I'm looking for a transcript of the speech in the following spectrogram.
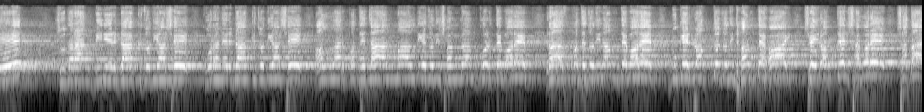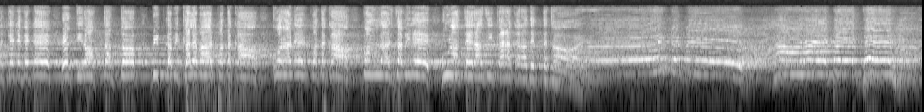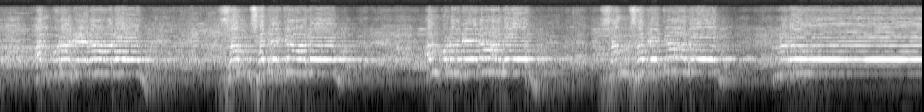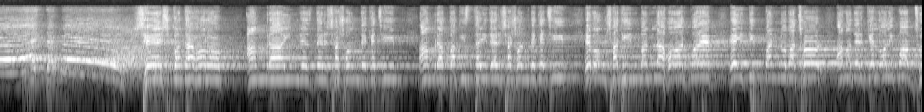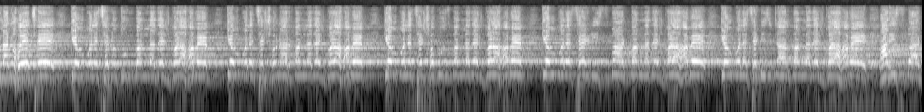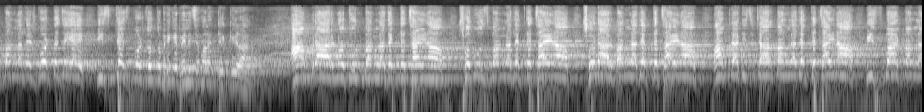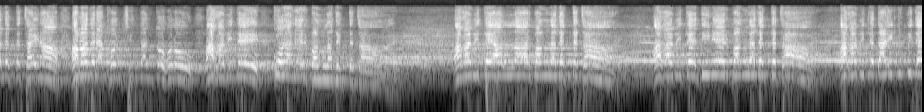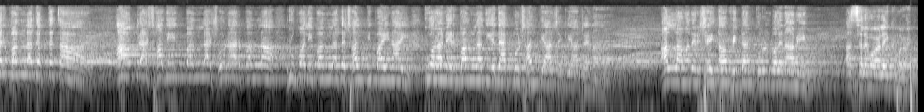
সুতরাং দিনের ডাক যদি আসে, কোরআনের ডাক যদি আসে, আল্লাহর পথে যান মাল দিয়ে যদি সংগ্রাম করতে বলে, রাজপথে যদি নামতে বলে, বুকের রক্ত যদি ঢালতে হয়, সেই রক্তের সাগরে সাঁতার কেটে কেটে একটি রক্তাক্ত বিপ্লবী কালেমার পতাকা, কোরআনের পতাকা বাংলার জমিনে উড়াতে রাজি কারা কারা দেখতে চায়? শেষ কথা হলো, আমরা ইংরেজদের শাসন দেখেছি, আমরা পাকিস্তানিদের শাসন দেখেছি, এবং স্বাধীন বাংলা হওয়ার পরে এই তিপ্পান্ন বছর আমাদেরকে ললিপপ ঝুলানো হয়েছে। কেউ বলেছে নতুন বাংলাদেশ গড়া হবে, কেউ বলেছে সোনার বাংলাদেশ গড়া হবে। কেউ বলেছে সবুজ বাংলাদেশ গড়া হবে, কেউ বলেছে স্মার্ট বাংলাদেশ গড়া হবে, কেউ বলেছে ডিজিটাল বাংলাদেশ গড়া হবে, আর স্মার্ট বাংলাদেশ গড়তে যেয়ে স্টেজ পর্যন্ত ভেঙে ফেলেছে বলেন ঠিক কিনা? আমরা আর নতুন বাংলা দেখতে চাই না, সবুজ বাংলা দেখতে চাই না, সোনার বাংলা দেখতে চাই না, আমরা ডিজিটাল বাংলা দেখতে চাই না স্মার্ট বাংলা দেখতে চাই না, আমাদের এখন সিদ্ধান্ত হলো আগামীতে কোরআনের বাংলা দেখতে চাই। আগামীতে আল্লাহর বাংলা দেখতে চাই আগামীতে দিনের বাংলা দেখতে চাই আগামীতে দাড়ি টুপিদের বাংলা দেখতে চাই আমরা স্বাধীন বাংলা, সোনার বাংলা, রূপালী বাংলাতে শান্তি পাই নাই। কোরআনের বাংলা দিয়ে দেখব শান্তি আসে কি আসে না। আল্লাহ আমাদের সেই তাও দান করুন, বলেন আমিন। আসসালামু আলাইকুম রহমতুল্লাহ।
